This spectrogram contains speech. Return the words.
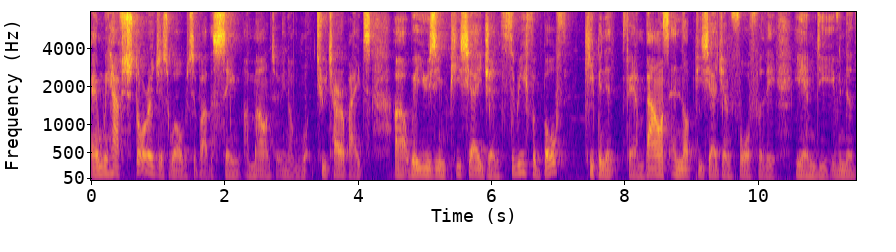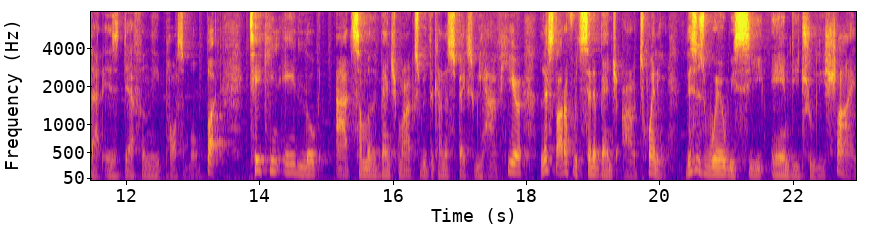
And we have storage as well, which is about the same amount, you know, two terabytes. Uh, we're using PCI Gen 3 for both keeping it fair and balanced and not PCI Gen 4 for the AMD, even though that is definitely possible. But taking a look at some of the benchmarks with the kind of specs we have here, let's start off with Cinebench R20. This is where we see AMD truly shine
